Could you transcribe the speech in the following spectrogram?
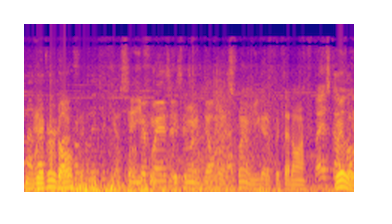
river dolphins. If you, if you want to, don't want to swim, you gotta put that on. Really?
